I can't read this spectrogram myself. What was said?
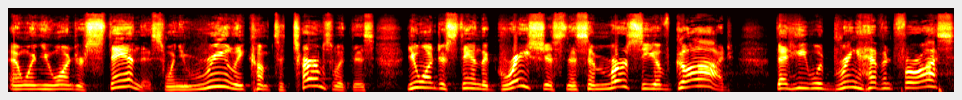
And when you understand this, when you really come to terms with this, you understand the graciousness and mercy of God that He would bring heaven for us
